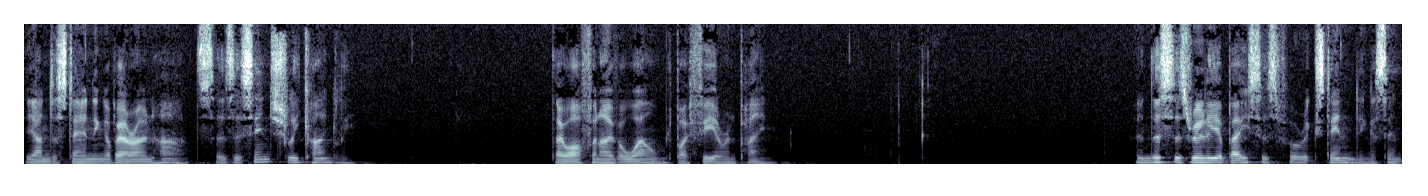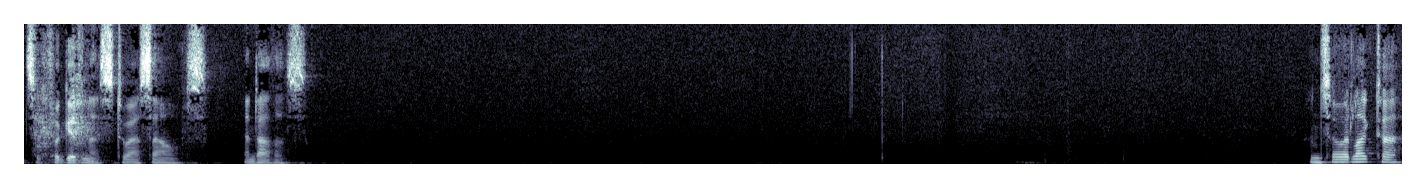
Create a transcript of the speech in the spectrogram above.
The understanding of our own hearts as essentially kindly, though often overwhelmed by fear and pain. And this is really a basis for extending a sense of forgiveness to ourselves and others. And so I'd like to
